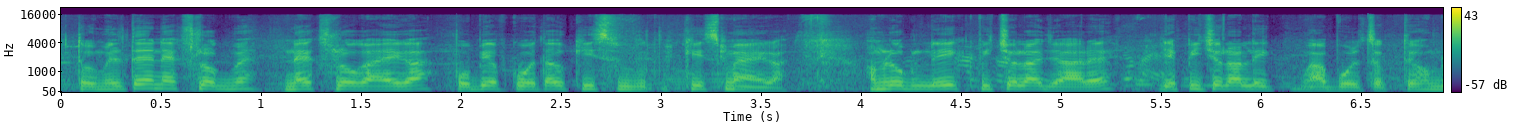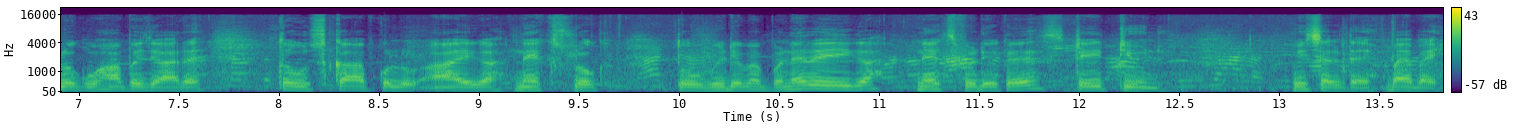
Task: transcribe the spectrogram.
तो मिलते हैं नेक्स्ट व्लॉग में। नेक्स्ट व्लॉग आएगा, वो भी आपको बताओ किस किसमें आएगा। हम लोग लेक पिचोला जा रहे हैं। ये पिचोला लेक आप बोल सकते हो, हम लोग वहाँ पर जा रहे हैं। तो उसका आपको आएगा नेक्स्ट व्लॉग तो वीडियो में बने रहिएगा। नेक्स्ट वीडियो के लिए स्टे ट्यून्ड भी चलते हैं। Bye bye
